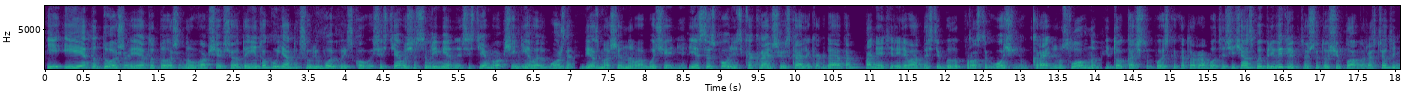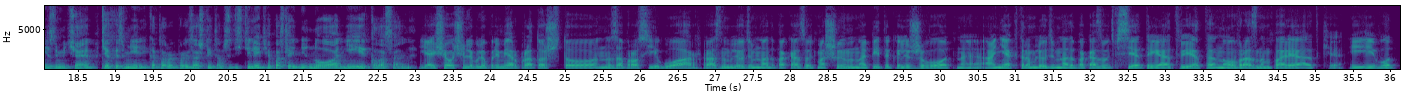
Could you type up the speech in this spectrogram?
И, и это тоже, и это тоже. Ну, вообще все. Да не только у Яндекса, у любой поисковой системы, сейчас современная система вообще невозможна без машинного обучения. Если вспомнить, как раньше искали, когда там понятие релевантности было просто очень крайне условным, и то качество поиска, которое работает сейчас, мы привыкли, потому что это очень плавно растет, и не замечаем тех изменений, которые произошли там за десятилетия последние, но они колоссальны. Я еще очень люблю пример про то, что на запрос Ягуар разным людям надо показывать машину, напиток или животное, а некоторым людям надо показывать все три ответа, но в разном порядке. И вот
